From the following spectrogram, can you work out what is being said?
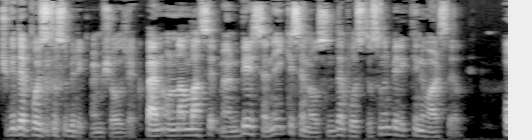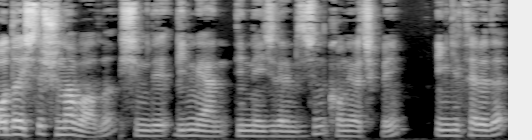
Çünkü depozitosu birikmemiş olacak. Ben ondan bahsetmiyorum. Bir sene, iki sene olsun depozitosunun biriktiğini varsayalım. O da işte şuna bağlı. Şimdi bilmeyen dinleyicilerimiz için konuyu açıklayayım. İngiltere'de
